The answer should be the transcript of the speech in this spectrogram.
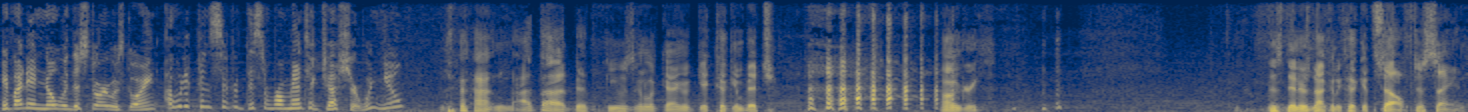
If I didn't know where the story was going, I would have considered this a romantic gesture, wouldn't you? I thought that he was going to look at her and go, get cooking, bitch. Hungry. this dinner's not going to cook itself, just saying.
